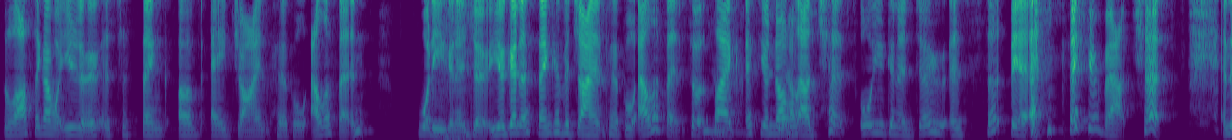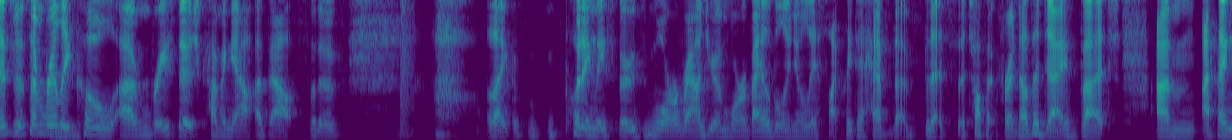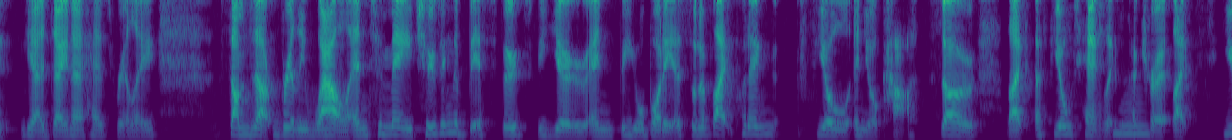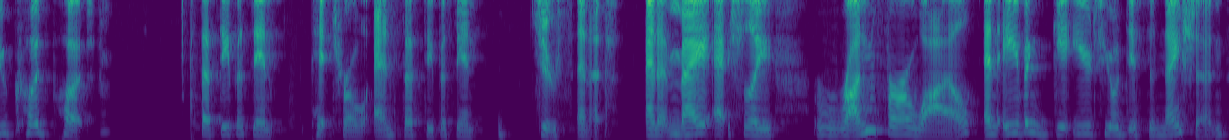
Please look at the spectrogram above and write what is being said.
the last thing I want you to do is to think of a giant purple elephant. What are you going to do? You're going to think of a giant purple elephant. So it's like if you're not yeah. allowed chips, all you're going to do is sit there and think about chips. And there's just some really mm. cool um, research coming out about sort of like putting these foods more around you and more available and you're less likely to have them but that's a topic for another day but um, i think yeah dana has really summed up really well. And to me, choosing the best foods for you and for your body is sort of like putting fuel in your car. So, like a fuel tank, let's mm. picture it like you could put 50% petrol and 50% juice in it. And it may actually run for a while and even get you to your destination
